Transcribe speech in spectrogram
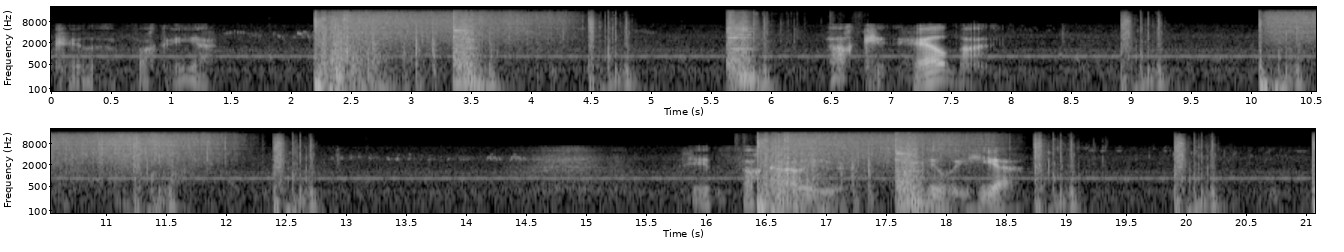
Okay, what the fuck are you? Fucking hell, man. You fuck out of here. I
